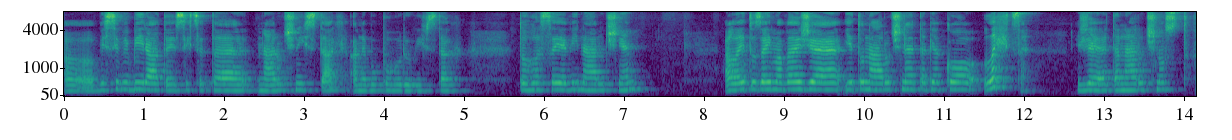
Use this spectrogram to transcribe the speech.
Uh, vy si vybíráte, jestli chcete náročný vztah anebo pohodový vztah. Tohle se jeví náročně, ale je to zajímavé, že je to náročné tak jako lehce, že ta náročnost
